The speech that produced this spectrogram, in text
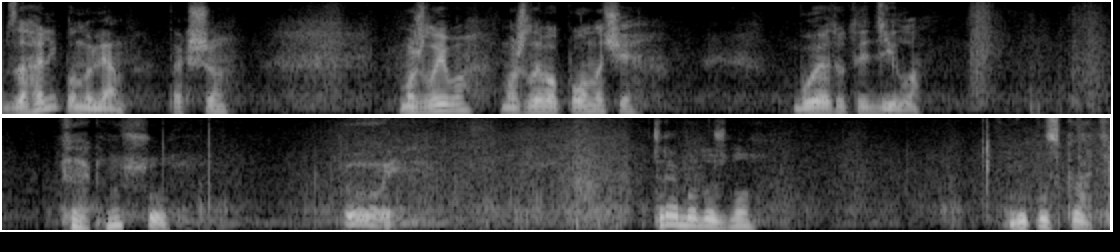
взагалі по нулям. Так що, можливо, можливо, поночі буде тут і діло. Так, ну що? Ой. Треба должно випускати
